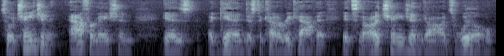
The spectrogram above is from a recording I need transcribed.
So a change in affirmation is, again, just to kind of recap it, it's not a change in God's will,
